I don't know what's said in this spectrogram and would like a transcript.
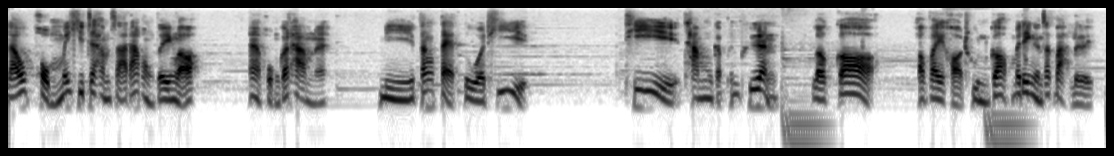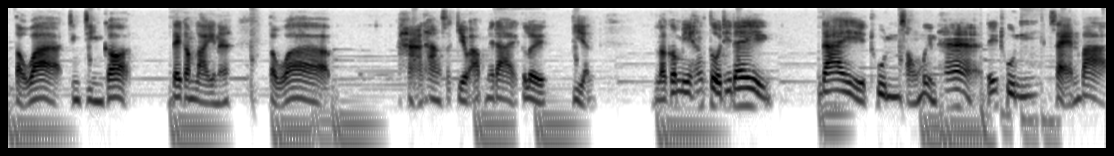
แล้วผมไม่คิดจะทำซาร์ดัของตัวเองเหรอ อ่าผมก็ทำนะ มีตั้งแต่ตัวที่ที่ทำกับเพื่อนๆ แล้วก็เอาไปขอทุนก็ไม่ได้เงินสักบาทเลย แต่ว่าจริง ๆ ก็ได้กำไรนะ แต่ว่าหาทาง scale up ไม่ได้ก็เลยเปลี่ยน แล้วก็มีทั้งตัวที่ได้ได้ทุน 25,000 ได้ทุนแสนบาท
